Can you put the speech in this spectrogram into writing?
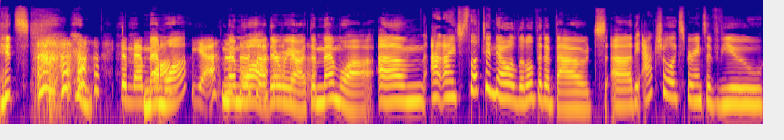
it's the memoir. Memoir, yeah, memoir. There we are, the memoir. Um, and I just love to know a little bit about uh, the actual experience of you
